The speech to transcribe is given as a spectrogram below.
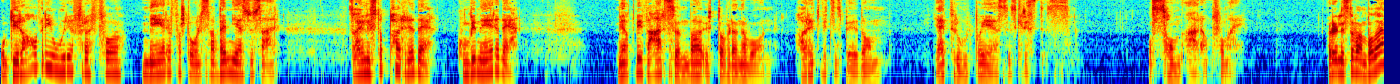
og graver i ordet for å få mer forståelse av hvem Jesus er, så har jeg lyst til å pare det, kombinere det, med at vi hver søndag utover denne våren har et vitnesbyrd om jeg tror på Jesus Kristus. Og sånn er han for meg. Har du lyst til å være med på det?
